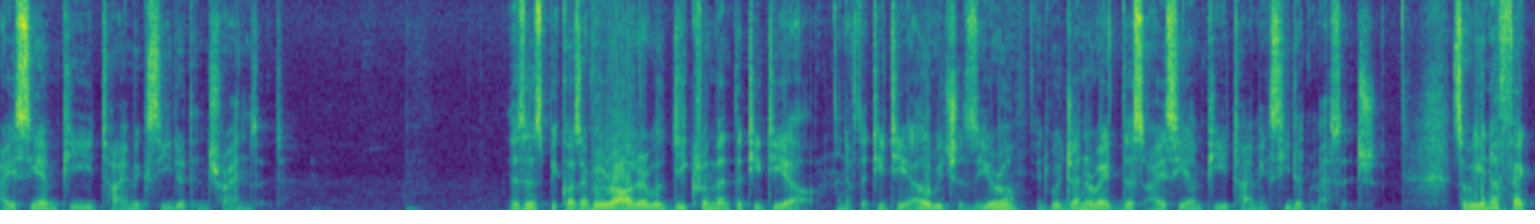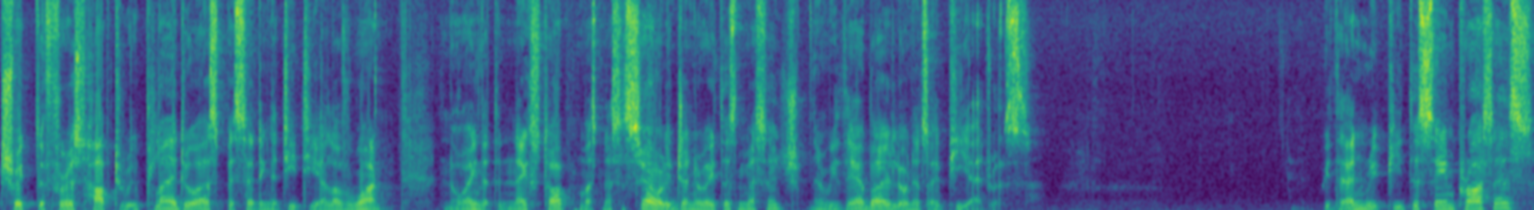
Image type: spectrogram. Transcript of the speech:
ICMP time exceeded in transit. This is because every router will decrement the TTL, and if the TTL reaches 0, it will generate this ICMP time exceeded message. So we in effect trick the first hop to reply to us by setting a TTL of 1, knowing that the next hop must necessarily generate this message, and we thereby learn its IP address. We then repeat the same process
